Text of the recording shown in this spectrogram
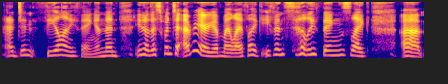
and i didn't feel anything. And then you know this went to every area of my life like even silly things like um,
